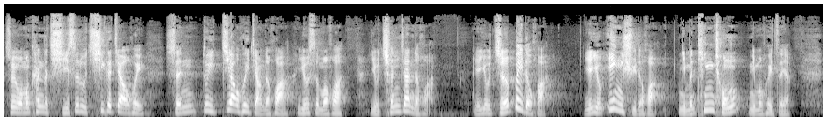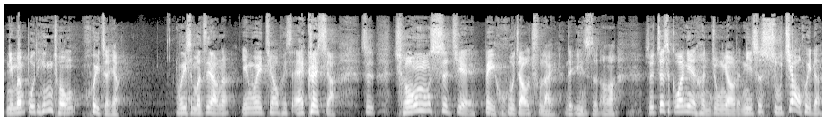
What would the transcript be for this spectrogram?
所以我们看到启示录七个教会。神对教会讲的话有什么话？有称赞的话，也有责备的话，也有应许的话。你们听从，你们会怎样？你们不听从会怎样？为什么这样呢？因为教会是 ecclesia，是从世界被呼召出来的意思了啊。所以这是观念很重要的。你是属教会的，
